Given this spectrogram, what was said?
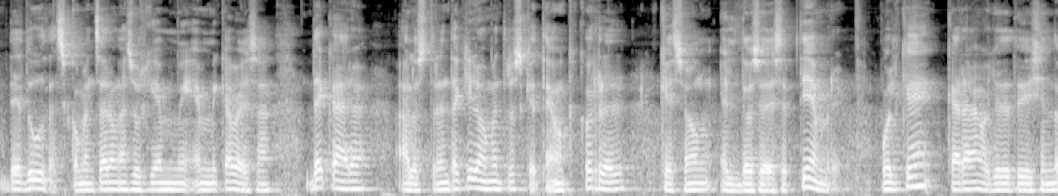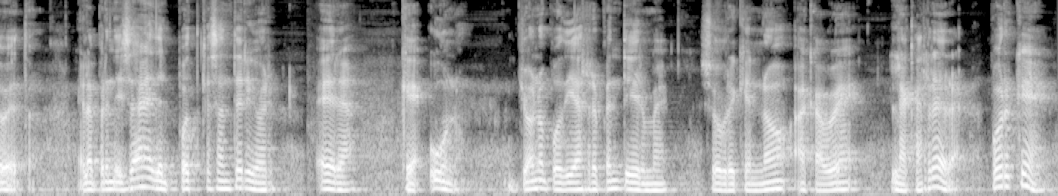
de dudas comenzaron a surgir en mi, en mi cabeza de cara a los 30 kilómetros que tengo que correr, que son el 12 de septiembre. ¿Por qué carajo yo te estoy diciendo esto? El aprendizaje del podcast anterior era que uno, yo no podía arrepentirme sobre que no acabé la carrera. ¿Por qué?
